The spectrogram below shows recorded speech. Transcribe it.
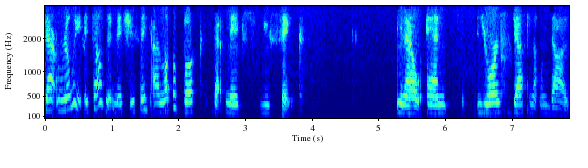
that really, it does. It makes you think. I love a book that makes you think. You know, and yours definitely does.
